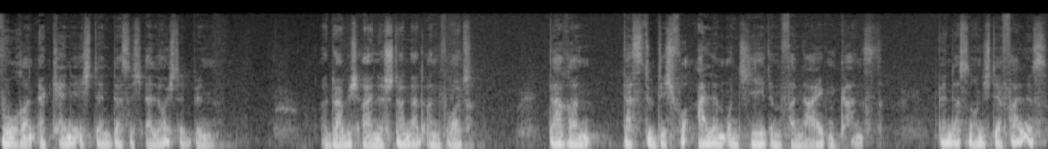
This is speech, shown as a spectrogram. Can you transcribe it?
woran erkenne ich denn, dass ich erleuchtet bin? Da habe ich eine Standardantwort. Daran, dass du dich vor allem und jedem verneigen kannst. Wenn das noch nicht der Fall ist,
